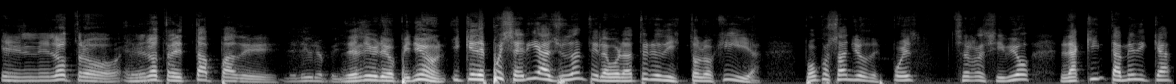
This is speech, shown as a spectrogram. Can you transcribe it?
en el otro, en la otra etapa de, De libre opinión. de libre opinión y que después sería ayudante de laboratorio de histología. Pocos años después se recibió la quinta médica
